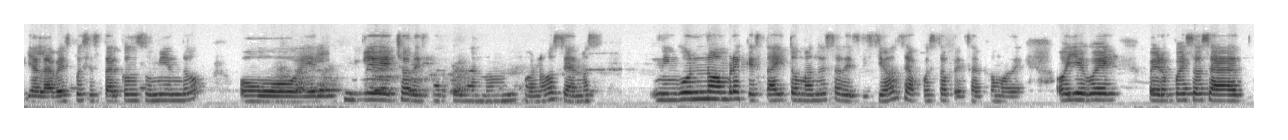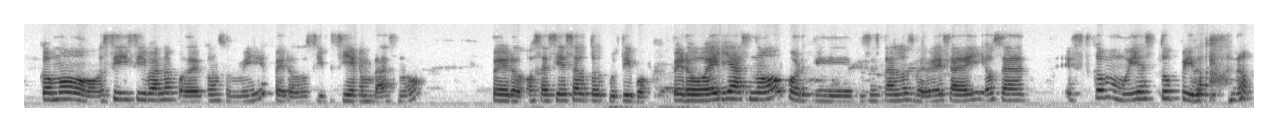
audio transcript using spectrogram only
y a la vez pues estar consumiendo o el simple hecho de estar cuidando un hijo, ¿no? O sea, no, ningún hombre que está ahí tomando esa decisión se ha puesto a pensar como de, oye, güey, pero pues, o sea, ¿cómo? Sí, sí van a poder consumir, pero si siembras, ¿no? Pero, o sea, sí es autocultivo, pero ellas no, porque pues están los bebés ahí, o sea, es como muy estúpido, ¿no?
